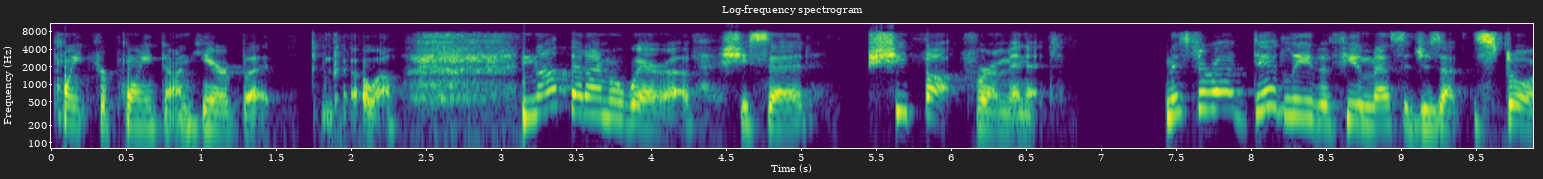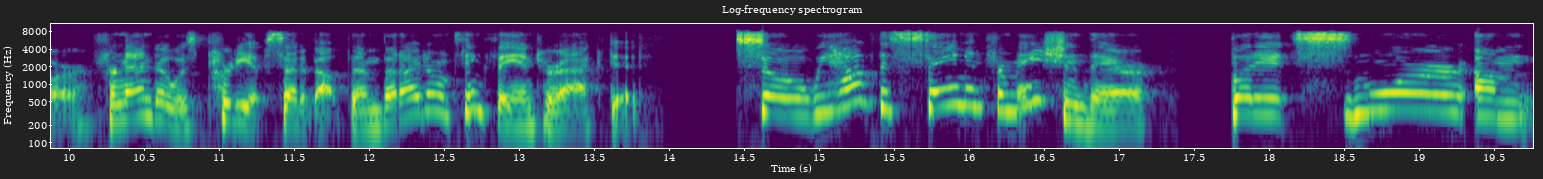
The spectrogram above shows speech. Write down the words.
point for point on here, but oh well. Not that I'm aware of, she said. She thought for a minute. Mr. Rudd did leave a few messages at the store. Fernando was pretty upset about them, but I don't think they interacted. So we have the same information there, but it's more, um,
